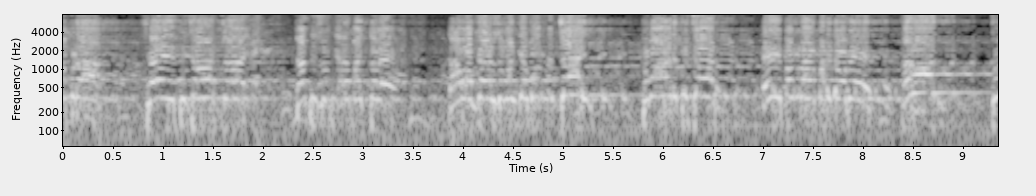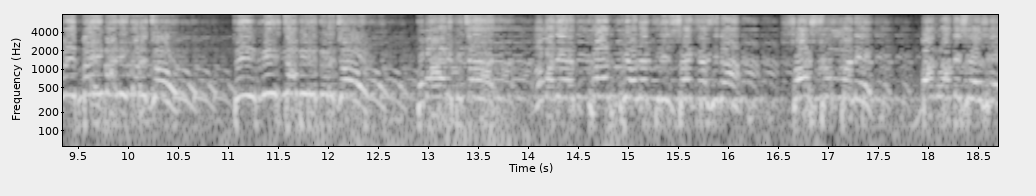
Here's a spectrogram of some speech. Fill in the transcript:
আমরা সেই বিচার চাই। জাতিসংঘের মাধ্যমে দাওয়াকের বলতে চাই, তোমার বিচার এই বাংলার মাটিতে হবে। কারণ তুমি বেইমানি করেছ, তুমি মির্জাবিরি করেছ। তোমার বিচার আমাদের প্রান্তীয় নেত্রী শেখ হাসিনা সসম্মানে বাংলাদেশে এসে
